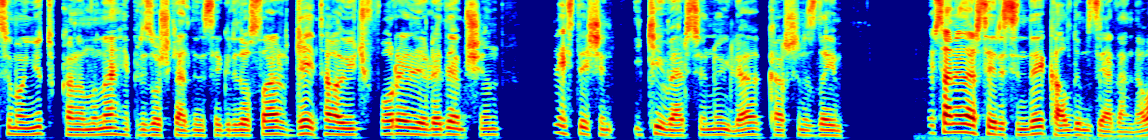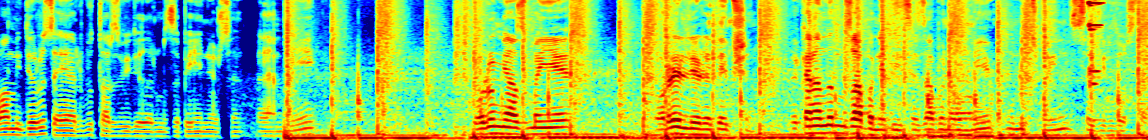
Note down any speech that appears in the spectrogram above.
Maximum YouTube kanalına hepiniz hoş geldiniz sevgili dostlar. GTA 3 For Real Redemption PlayStation 2 versiyonuyla karşınızdayım. Efsaneler serisinde kaldığımız yerden devam ediyoruz. Eğer bu tarz videolarımızı beğeniyorsanız beğenmeyi, yorum yazmayı, For Real Redemption ve kanalımıza abone değilseniz abone olmayı unutmayın sevgili dostlar.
